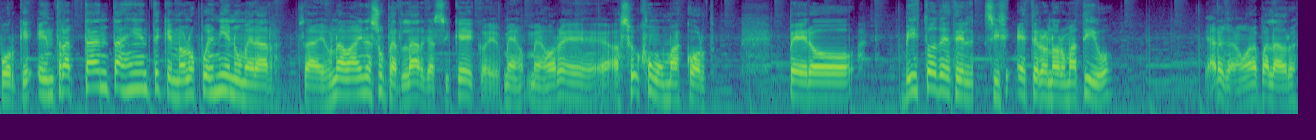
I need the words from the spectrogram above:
porque entra tanta gente que no los puedes ni enumerar. O sea, es una vaina súper larga, así que coño, me- mejor eh, hacerlo como más corto. Pero visto desde el heteronormativo, Verga, no buena palabra.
